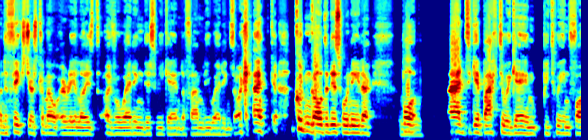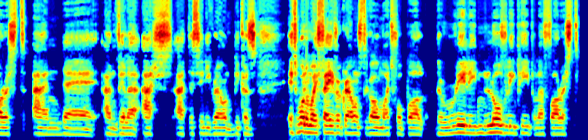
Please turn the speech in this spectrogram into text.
When the fixtures come out, I realised I have a wedding this weekend, a family wedding, so I can't, couldn't go to this one either. But Mhm. glad to get back to a game between Forest and uh, and Villa at at the City Ground because it's one of my favourite grounds to go and watch football. They're really lovely people at Forest,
